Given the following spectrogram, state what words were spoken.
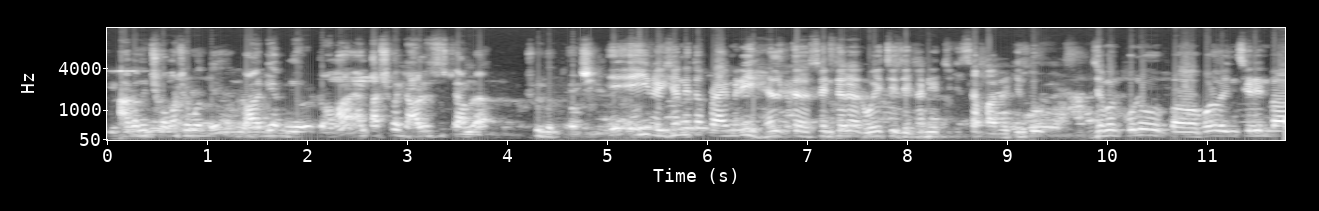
আগামী ছ মাসের মধ্যে কার্ডিয়াক নিউরো ট্রমা অ্যান্ড তার সঙ্গে ডায়ালিসিসটা আমরা শুরু করতে পারছি এই রিজনে তো প্রাইমারি হেলথ সেন্টার রয়েছে যেখানে চিকিৎসা পাবে। কিন্তু যেমন কোনো বড় ইনসিডেন্ট বা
